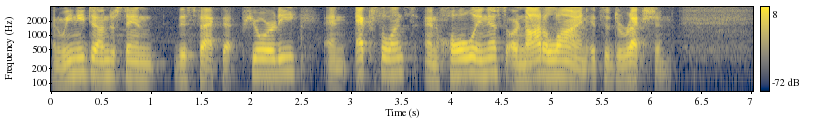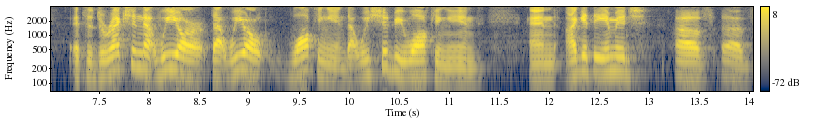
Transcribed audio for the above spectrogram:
And we need to understand this fact that purity and excellence and holiness are not a line, it's a direction. It's a direction that we are that we are walking in, that we should be walking in. And I get the image of, of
